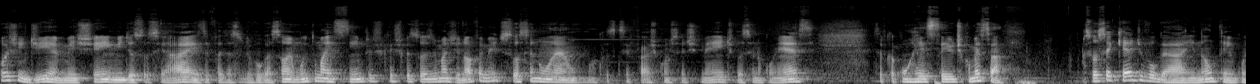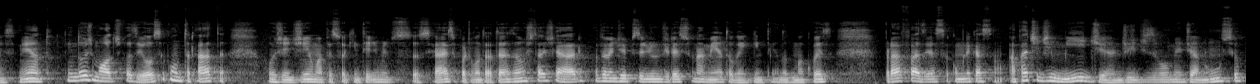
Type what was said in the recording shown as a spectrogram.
Hoje em dia, mexer em mídias sociais e fazer essa divulgação é muito mais simples do que as pessoas imaginam. Obviamente, se você não é uma coisa que você faz constantemente, você não conhece, você fica com receio de começar. Se você quer divulgar e não tem conhecimento, tem dois modos de fazer. Ou você contrata, hoje em dia, uma pessoa que entende mídias sociais, você pode contratar um estagiário. Obviamente, ele precisa de um direcionamento, alguém que entenda alguma coisa, para fazer essa comunicação. A parte de mídia, de desenvolvimento de anúncio,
